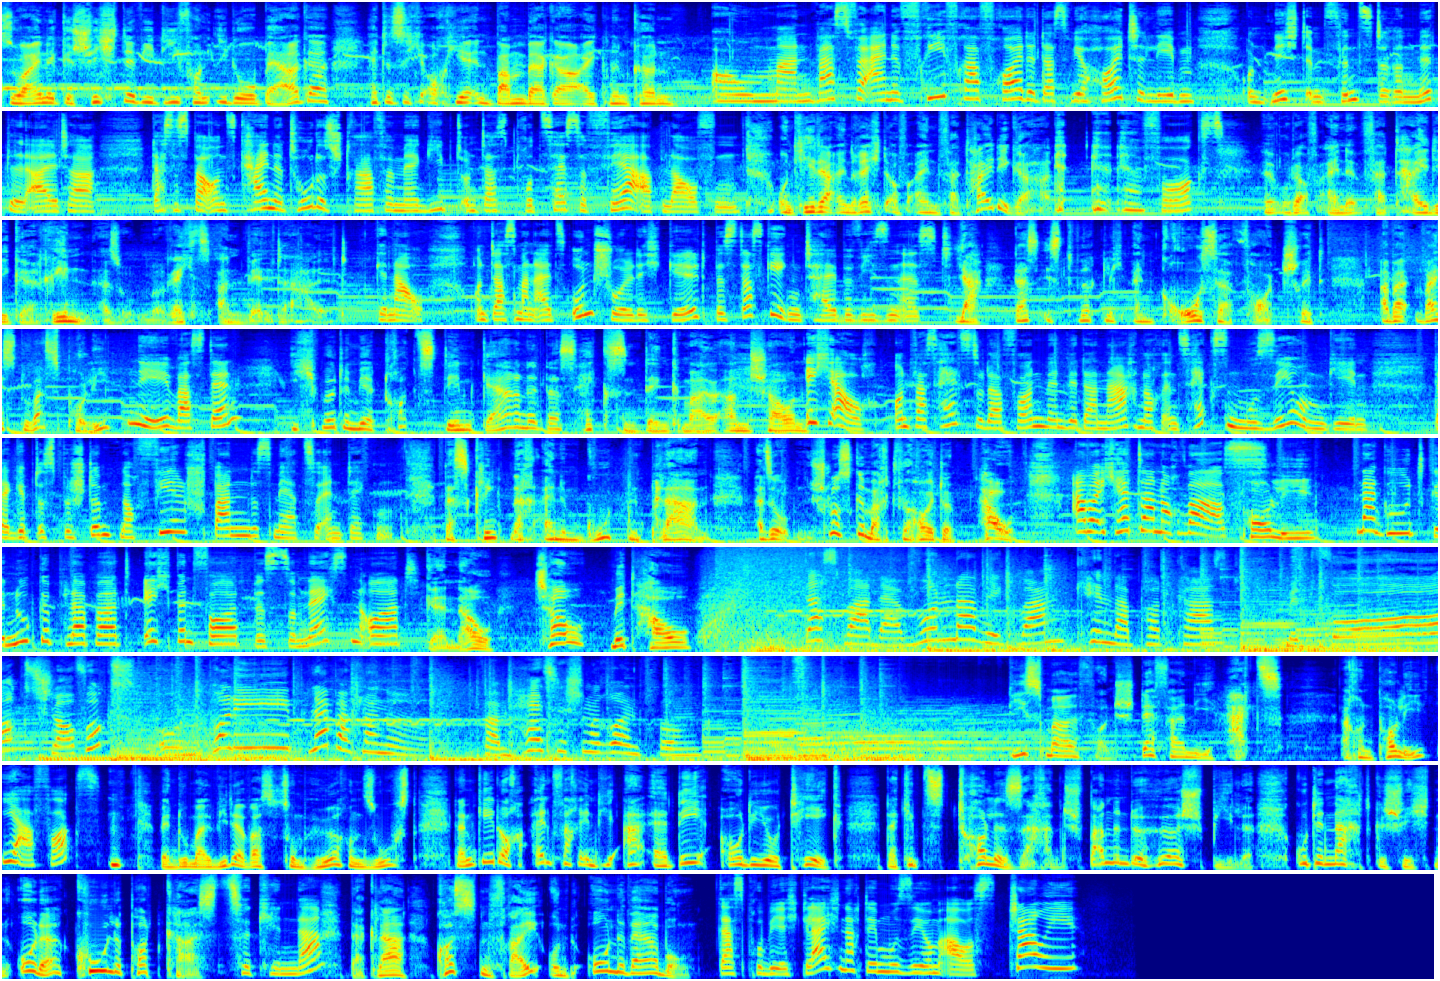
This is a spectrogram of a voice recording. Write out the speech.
So eine Geschichte wie die von Ido Berger hätte sich auch hier in Bamberg ereignen können. Oh Mann, was für eine Friefra-Freude, dass wir heute leben und nicht im finsteren Mittelalter. Dass es bei uns keine Todesstrafe mehr gibt und dass Prozesse fair ablaufen. Und jeder ein Recht auf einen Verteidiger hat. Fox? Äh, oder auf eine Verteidigerin, also Rechtsanwälte halt. Genau. Und dass man als unschuldig gilt, bis das Gegenteil bewiesen ist. Ja, das ist wirklich ein großer Fortschritt. Aber weißt du was, Polly? Nee, was denn? Ich würde mir trotzdem gerne das Hexendenkmal anschauen. Ich auch. Und was hältst du davon, wenn wir danach noch ins Hexenmuseum gehen? Da gibt es bestimmt noch viel Spannendes mehr zu entdecken. Das klingt nach einem guten Plan. Also, Schluss gemacht für heute. Hau! Aber ich hätte da noch was. Polly. Na gut, genug geplappert. Ich bin fort. Bis zum nächsten Ort. Genau. Ciao mit Hau. Das war der Wunderwegwam Kinderpodcast mit Box Schlaufuchs und Polly Plapperschlange vom Hessischen Rundfunk. Diesmal von Stefanie Hatz. Ach und Polly? Ja, Fox? Wenn du mal wieder was zum Hören suchst, dann geh doch einfach in die ARD Audiothek. Da gibt's tolle Sachen, spannende Hörspiele, gute Nachtgeschichten oder coole Podcasts. Für Kinder? Na klar, kostenfrei und ohne Werbung. Das probiere ich gleich nach dem Museum aus. Ciao!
